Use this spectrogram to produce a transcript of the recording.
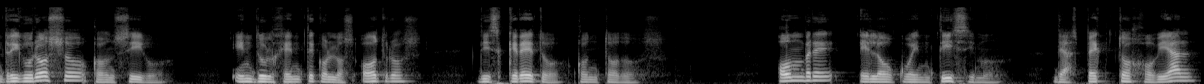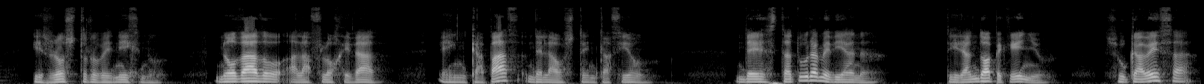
riguroso consigo, indulgente con los otros, discreto con todos, hombre elocuentísimo, de aspecto jovial y rostro benigno, no dado a la flojedad e incapaz de la ostentación, de estatura mediana, tirando a pequeño, su cabeza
